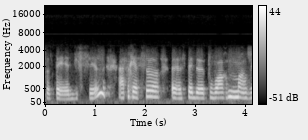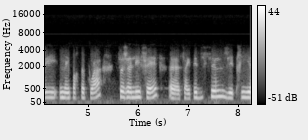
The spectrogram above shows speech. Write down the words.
Ça, c'était difficile. Après ça, euh, c'était de pouvoir manger n'importe quoi. Ça, je l'ai fait. Euh, ça a été difficile. J'ai pris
